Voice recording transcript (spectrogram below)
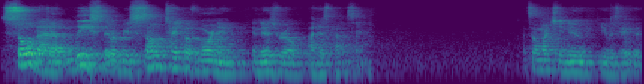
so that at least there would be some type of mourning in Israel at his passing. That's how much he knew he was hated.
